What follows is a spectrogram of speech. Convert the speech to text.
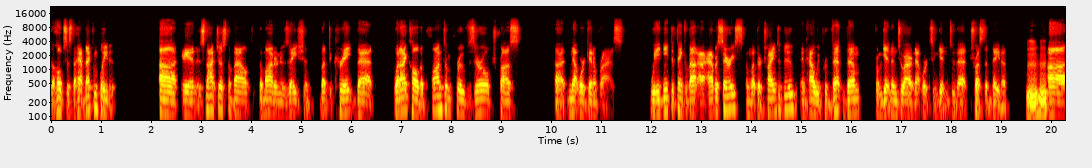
the hopes is to have that completed. Uh, and it's not just about the modernization, but to create that, what I call the quantum proof zero trust uh, network enterprise. We need to think about our adversaries and what they're trying to do and how we prevent them from getting into our networks and getting to that trusted data. Mm-hmm. Uh,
